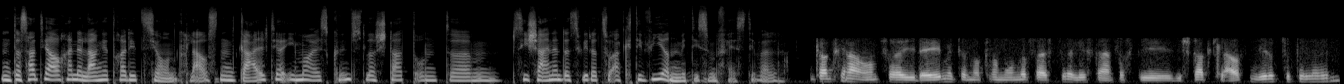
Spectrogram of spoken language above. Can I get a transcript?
Und das hat ja auch eine lange Tradition. Klausen galt ja immer als Künstlerstadt und ähm, Sie scheinen das wieder zu aktivieren mit diesem Festival. Ganz genau, unsere Idee mit dem Notre Festival ist einfach die, die Stadt Klausen wieder zu beleben.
